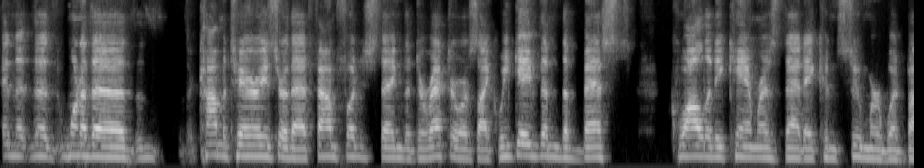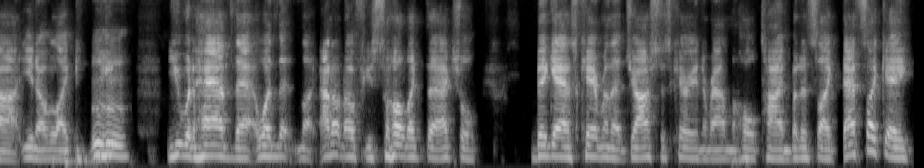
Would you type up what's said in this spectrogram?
And the, the one of the, the commentaries or that found footage thing, the director was like, we gave them the best quality cameras that a consumer would buy. You know, like Mhm. You would have that one that like I don't know if you saw like the actual big ass camera that Josh is carrying around the whole time, but it's like that's like a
